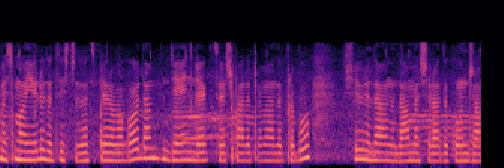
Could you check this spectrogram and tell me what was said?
8 июля 2021 года, день лекции Шпада Прамада Прабhu, Шивридавана Дама Ширада Кунджа.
